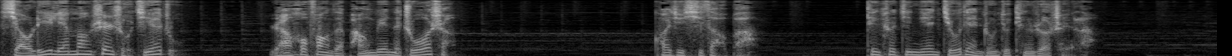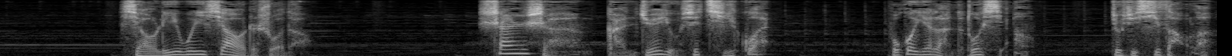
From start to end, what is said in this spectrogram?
小黎连忙伸手接住，然后放在旁边的桌上。快去洗澡吧，听说今天九点钟就停热水了。小黎微笑着说道。珊珊感觉有些奇怪，不过也懒得多想，就去洗澡了。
